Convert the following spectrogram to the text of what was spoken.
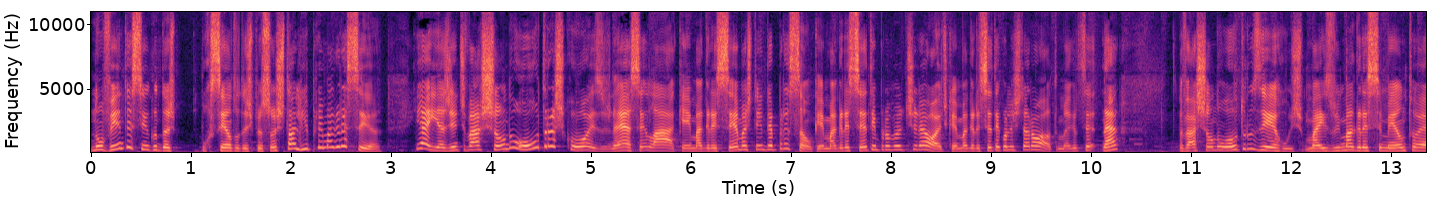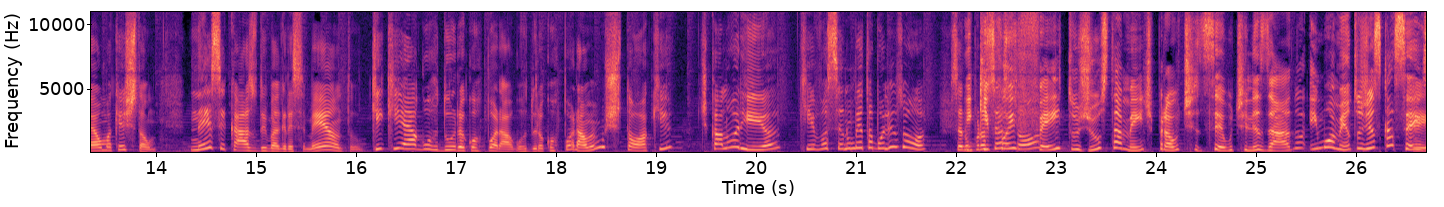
95% das, pessoas está ali para emagrecer. E aí a gente vai achando outras coisas, né? Sei lá, quer emagrecer, mas tem depressão. Quer emagrecer, tem problema de tireoide. Quer emagrecer, tem colesterol alto. Emagrecer, né? Vai achando outros erros, mas o emagrecimento é uma questão. Nesse caso do emagrecimento, o que, que é a gordura corporal? A gordura corporal é um estoque de caloria que você não metabolizou. Você não E que processou. foi feito justamente para ser utilizado em momentos de escassez.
